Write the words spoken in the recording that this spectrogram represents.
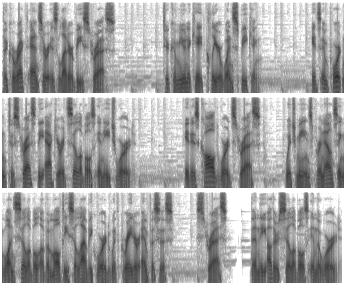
The correct answer is letter B stress. To communicate clear when speaking. It's important to stress the accurate syllables in each word. It is called word stress, which means pronouncing one syllable of a multisyllabic word with greater emphasis, stress, than the other syllables in the word.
